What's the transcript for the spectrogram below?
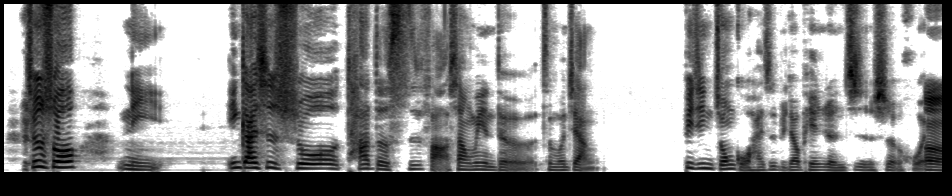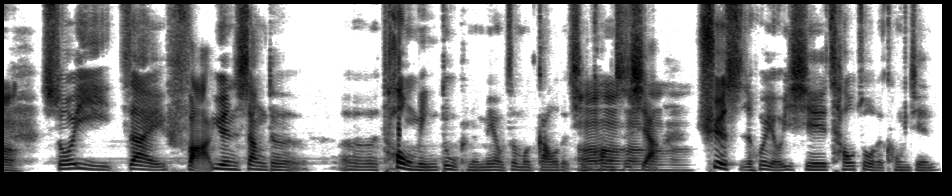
就是说你应该是说他的司法上面的怎么讲？毕竟中国还是比较偏人治的社会，嗯，所以在法院上的呃透明度可能没有这么高的情况之下，确实会有一些操作的空间。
